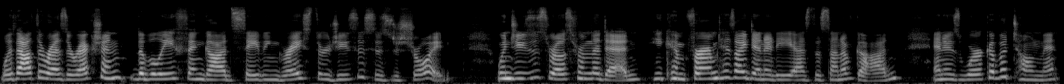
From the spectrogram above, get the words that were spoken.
Without the resurrection, the belief in God's saving grace through Jesus is destroyed. When Jesus rose from the dead, he confirmed his identity as the Son of God and his work of atonement,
